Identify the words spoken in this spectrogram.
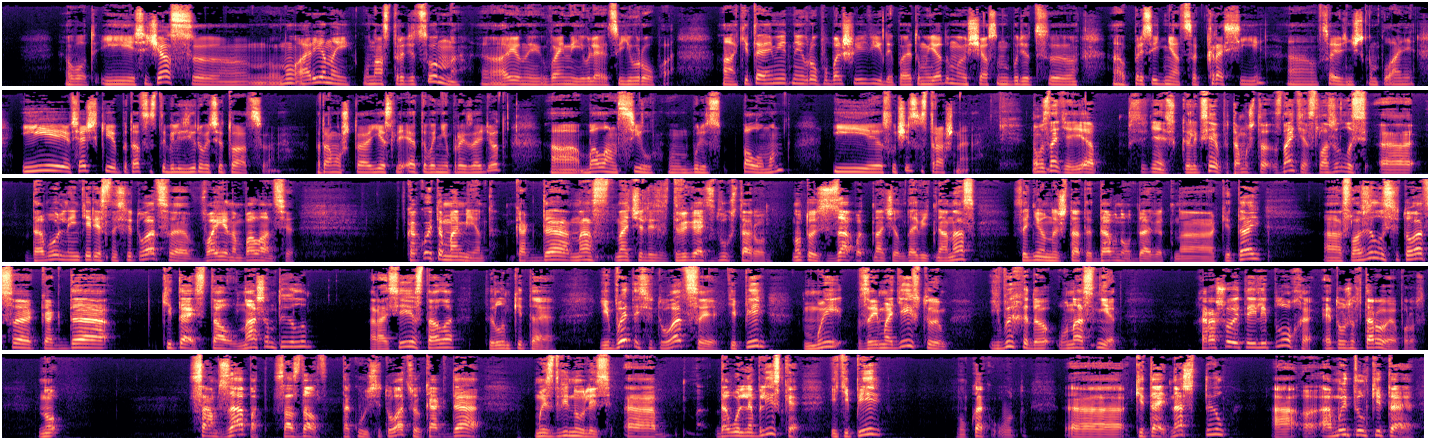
Вот. И сейчас э, ну, ареной у нас традиционно, э, ареной войны является Европа, а Китай имеет на Европу большие виды, поэтому я думаю, сейчас он будет э, присоединяться к России в союзническом плане и всячески пытаться стабилизировать ситуацию. Потому что если этого не произойдет, баланс сил будет поломан, и случится страшное. Ну, вы знаете, я присоединяюсь к Алексею, потому что, знаете, сложилась э, довольно интересная ситуация в военном балансе. В какой-то момент, когда нас начали сдвигать с двух сторон, ну, то есть Запад начал давить на нас, Соединенные Штаты давно давят на Китай, э, сложилась ситуация, когда Китай стал нашим тылом, а Россия стала тылом Китая. И в этой ситуации теперь мы взаимодействуем – и выхода у нас нет. Хорошо это или плохо, это уже второй вопрос. Но сам Запад создал такую ситуацию, когда мы сдвинулись э, довольно близко, и теперь, ну как, вот, э, Китай наш тыл, а, а мы тыл Китая.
